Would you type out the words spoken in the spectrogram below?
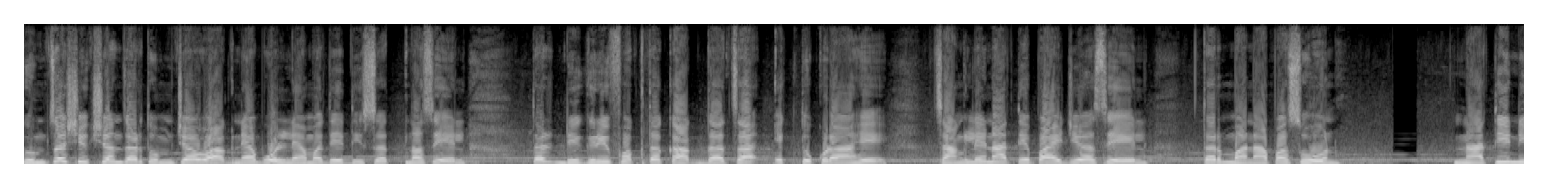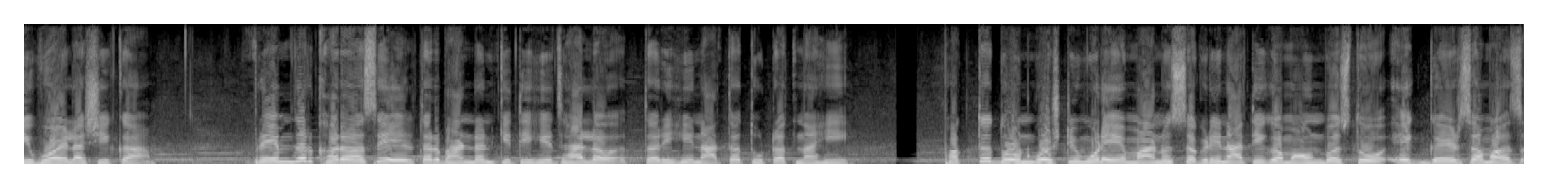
तुमचं शिक्षण जर तुमच्या वागण्या बोलण्यामध्ये दिसत नसेल तर डिग्री फक्त कागदाचा एक तुकडा आहे. चांगले नाते पाहिजे असेल तर मनापासून नाती निभवायला शिका. प्रेम जर खरं असेल तर भांडण कितीही झालं तरीही नातं तुटत नाही. फक्त दोन गोष्टीमुळे माणूस सगळी नाती गमावून बसतो. एक गैरसमज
